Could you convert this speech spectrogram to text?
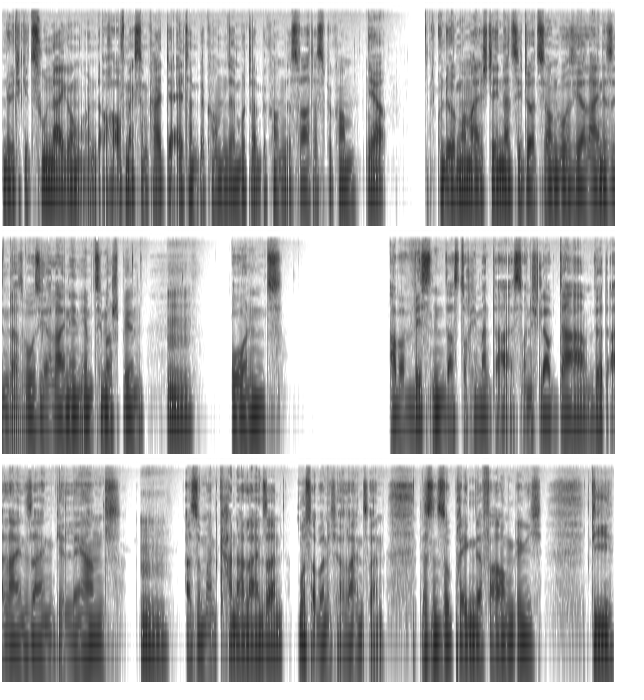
nötige Zuneigung und auch Aufmerksamkeit der Eltern bekommen, der Mutter bekommen, des Vaters bekommen. Ja. Und irgendwann mal entstehen dann Situationen, wo sie alleine sind, also wo sie alleine in ihrem Zimmer spielen mhm. und aber wissen, dass doch jemand da ist. Und ich glaube, da wird Alleinsein gelernt. Mhm. Also man kann allein sein, muss aber nicht allein sein. Das sind so prägende Erfahrungen, denke ich, die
